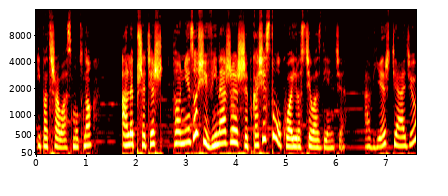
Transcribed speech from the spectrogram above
I patrzała smutno, ale przecież to nie Zosi wina, że szybka się stłukła i rozcięła zdjęcie. A wiesz, dziadziu,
